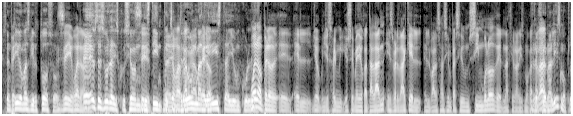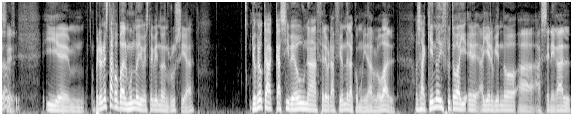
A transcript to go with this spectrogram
Sentido más virtuoso. Sí, bueno. esta es una discusión distinta entre un madridista y un culé. Bueno, pero el, yo, yo, soy, yo soy medio catalán, es verdad que el, el, Barça siempre ha sido un símbolo del nacionalismo catalán. Regionalismo, claro. Y, em, pero en esta Copa del Mundo, yo que estoy viendo en Rusia, yo creo que casi veo una celebración de la comunidad global. O sea, ¿quién no disfrutó ayer, viendo a Senegal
